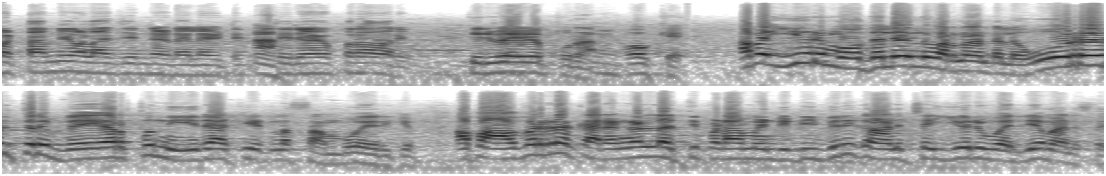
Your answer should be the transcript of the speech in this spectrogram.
പട്ടാമ്പി വളാഞ്ചിന്റെ ഇടയിലായിട്ട് തിരുവേപ്പുറ പറയും. തിരുവേഗപ്പുറ. ഓക്കെ. അപ്പൊ ഈ ഒരു മുതൽ എന്ന് പറഞ്ഞിട്ടുണ്ടല്ലോ ഓരോരുത്തർ വേർപ്പ് നീരാക്കിയിട്ടുള്ള സംഭവമായിരിക്കും. അപ്പൊ അവരുടെ കരങ്ങളിൽ എത്തിപ്പെടാൻ വേണ്ടിയിട്ട് ഇവർ കാണിച്ച ഈ ഒരു വലിയ മനസ്സ്.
